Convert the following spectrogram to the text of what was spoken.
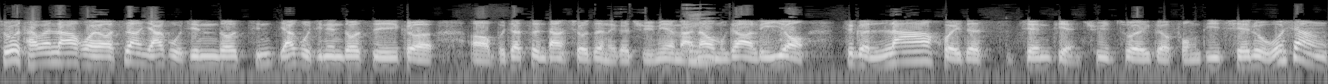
除了台湾拉回哦，实际上雅股今天都今雅股今天都是一个呃比较震荡修正的一个局面嘛。那我们刚好利用这个拉回的时间点去做一个逢低切入。我想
